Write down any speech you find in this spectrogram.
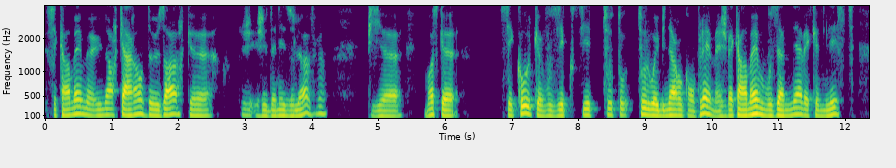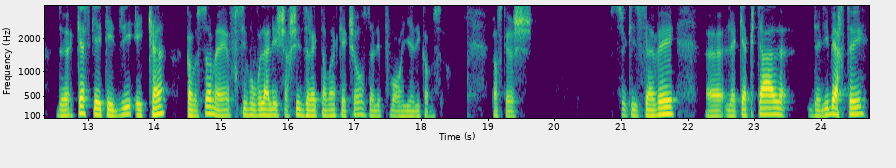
c'est quand même 1h40, 2h que j'ai j'ai donné du love. là. Puis euh, moi, ce que c'est cool que vous écoutiez tout, tout- tout le webinaire au complet, mais je vais quand même vous amener avec une liste de qu'est-ce qui a été dit et quand. Comme ça, mais si vous voulez aller chercher directement quelque chose, vous allez pouvoir y aller comme ça. Parce que je- ceux qui le savaient, euh, le capital de liberté,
